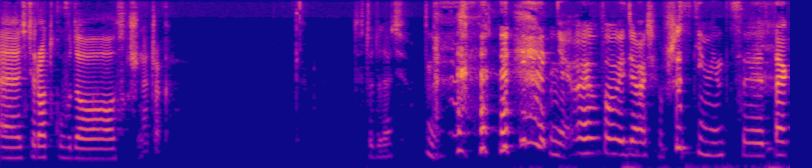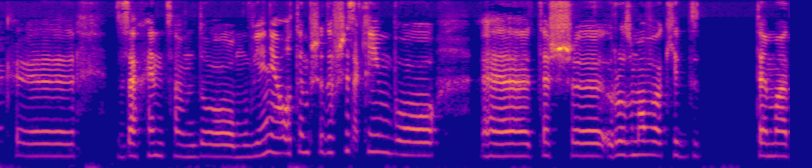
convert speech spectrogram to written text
e, środków do skrzyneczek. To dodać? Nie, e, powiedziałaś o wszystkim, więc e, tak e, zachęcam do mówienia o tym przede wszystkim, bo e, też e, rozmowa, kiedy temat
